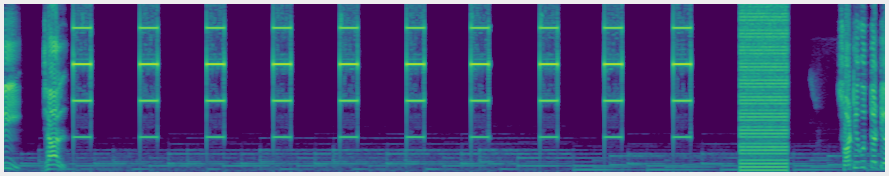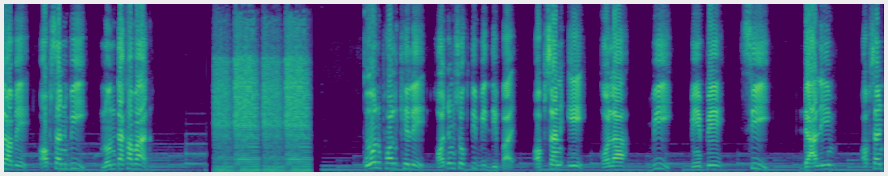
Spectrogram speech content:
ডি ঝাল। সঠিক উত্তরটি হবে অপশান বি, নোনতা খাবার। কোন ফল খেলে হজম শক্তি বৃদ্ধি পায়? অপশান এ, কলা, বি, পেঁপে, সি, ডালিম। Option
